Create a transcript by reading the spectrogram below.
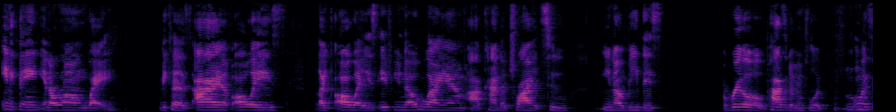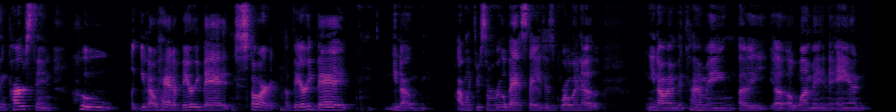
anything in a wrong way because I have always, like always, if you know who I am, I've kind of tried to you know, be this real positive influencing person who, you know, had a very bad start, a very bad, you know, I went through some real bad stages growing up, you know, and becoming a, a, a woman. And,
